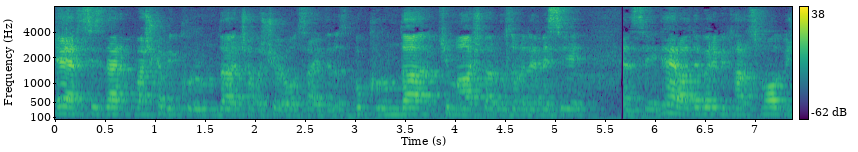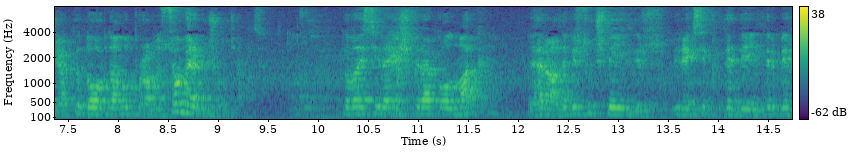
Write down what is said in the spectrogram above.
Eğer sizler başka bir kurumda çalışıyor olsaydınız bu kurumdaki maaşlarınızın ödemesi denseydi herhalde böyle bir tartışma olmayacaktı. Doğrudan bu promosyon verilmiş olacaktı. Dolayısıyla iştirak olmak herhalde bir suç değildir, bir eksiklik de değildir, bir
